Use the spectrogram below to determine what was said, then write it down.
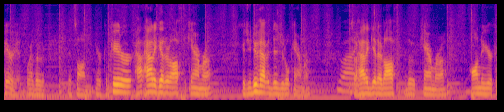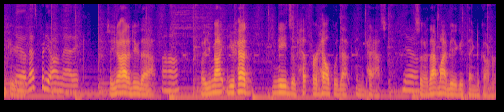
period, whether it's on your computer, how, how to get it off the camera, because you do have a digital camera. Right. So how to get it off the camera onto your computer. yeah, that's pretty automatic. So you know how to do that. Uh huh. But you might you've had needs of help for help with that in the past. Yeah. So that might be a good thing to cover.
